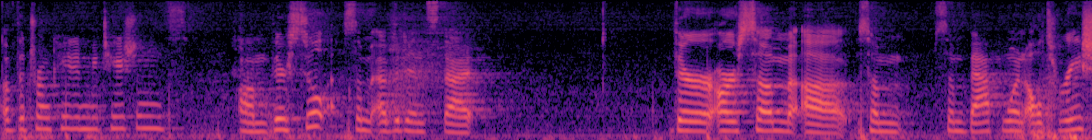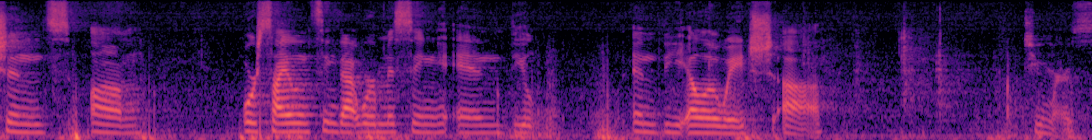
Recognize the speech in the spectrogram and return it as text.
of the truncated mutations, um, there's still some evidence that there are some, uh, some, some BAP1 alterations um, or silencing that we're missing in the, in the LOH uh, tumors.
